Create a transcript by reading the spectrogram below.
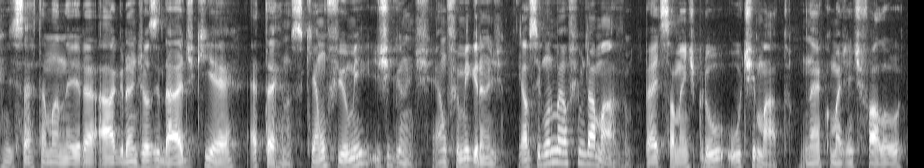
de certa maneira, a grandiosidade que é Eternos, que é um filme gigante, é um filme grande. É o segundo maior filme da Marvel, pede somente pro Ultimato, né? Como a gente falou,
